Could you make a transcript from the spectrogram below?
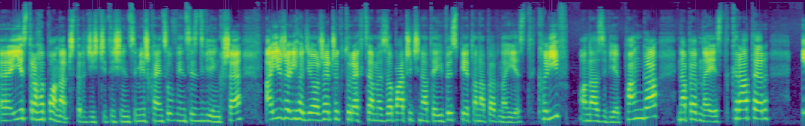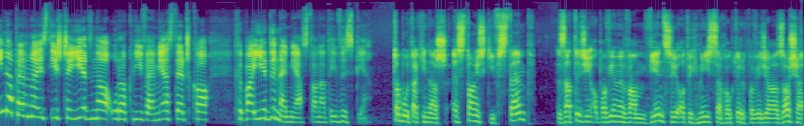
e, jest trochę ponad 40 tysięcy mieszkańców, więc jest większe. A jeżeli chodzi o rzeczy, które chcemy zobaczyć na tej wyspie, to na pewno jest klif o nazwie Panga, na pewno jest krater i na pewno jest jeszcze jedno urokliwe miasteczko, chyba jedyne miasto na tej wyspie. To był taki nasz estoński wstęp. Za tydzień opowiemy Wam więcej o tych miejscach, o których powiedziała Zosia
